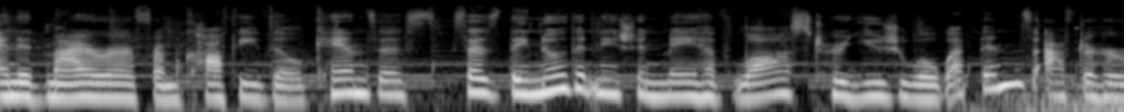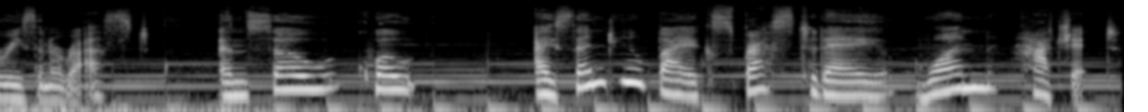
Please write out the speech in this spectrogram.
An admirer from Coffeyville, Kansas, says they know that Nation may have lost her usual weapons after her recent arrest. And so, quote, I send you by express today one hatchet,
